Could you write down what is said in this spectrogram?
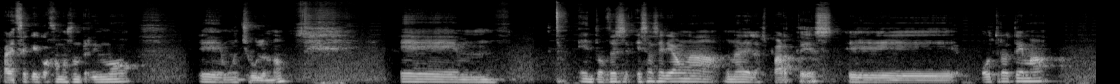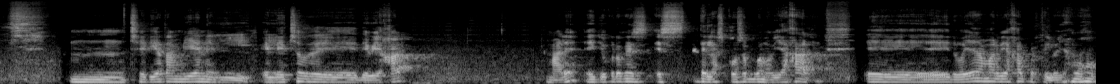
parece que cogemos un ritmo eh, muy chulo, ¿no? Em, entonces, esa sería una, de las partes. Eh, otro tema mm, sería también el, hecho de, viajar. ¿Vale? Eh, yo creo que es, de las cosas, bueno, viajar. lo voy a llamar viajar porque lo llamo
